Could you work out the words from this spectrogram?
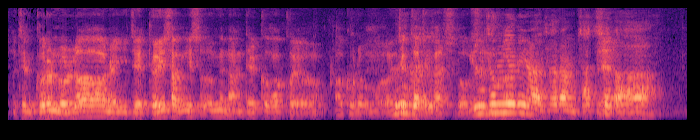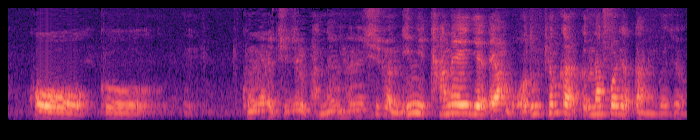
어쨌든 그런 논란은 이제 더 이상 있으면 안 될 것 같고요. 앞으로 뭐 언제까지 갈 수도 없으니까. 그러니까 윤석열이라는 사람 자체가 그, 그 국민의 지지를 받는 현실은 이미 탄핵에 대한 모든 평가는 끝나버렸다는 거죠.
